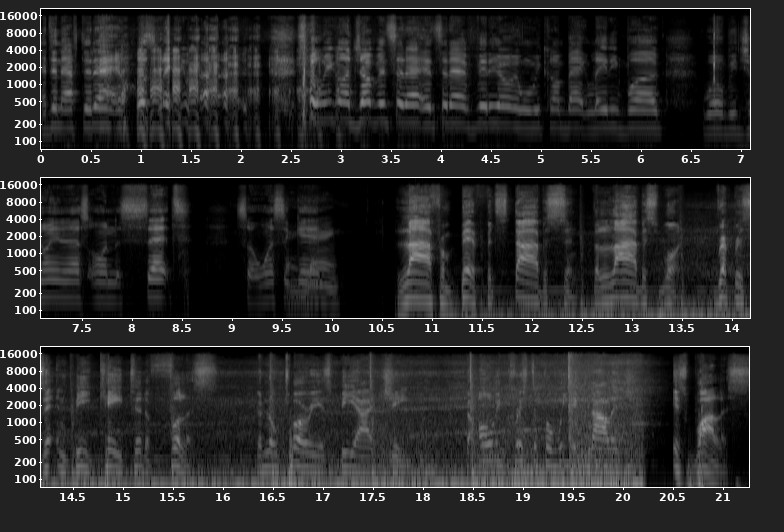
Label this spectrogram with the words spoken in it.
And then after that, it was Ladybug. so we're gonna jump into that into that video, and when we come back, Ladybug will be joining us on the set. So once again. Dang. Live from Bedford Stuyvesant, the livest one, representing BK to the fullest. The notorious B.I.G. The only Christopher we acknowledge is Wallace.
